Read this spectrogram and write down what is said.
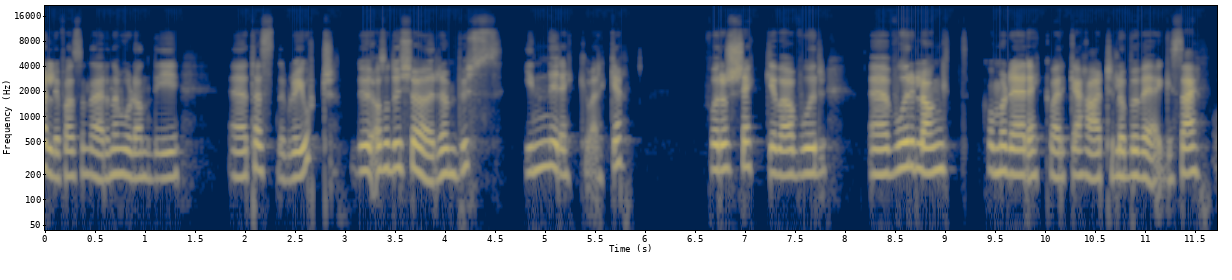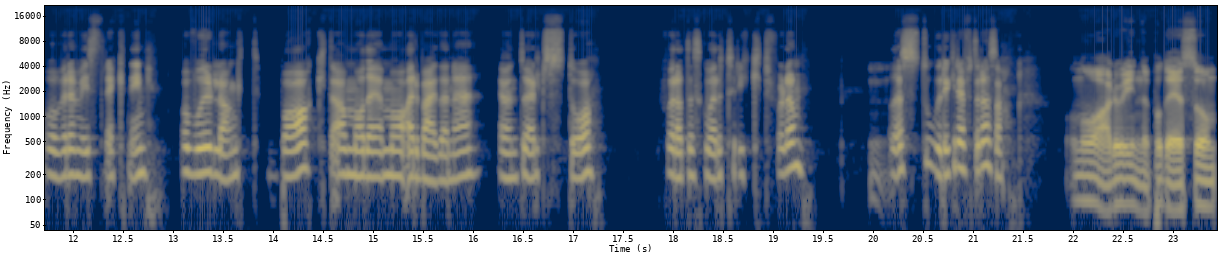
veldig fascinerende hvordan de eh, testene blir gjort. Du, altså, du kjører en buss inn i rekkverket for å sjekke da hvor, eh, hvor langt kommer det rekkverket her til å bevege seg over en viss strekning, og hvor langt bak da må, det, må arbeiderne eventuelt stå for at det skal være trygt for dem. Mm. Og det er store krefter, altså. Og nå er du jo inne på det som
